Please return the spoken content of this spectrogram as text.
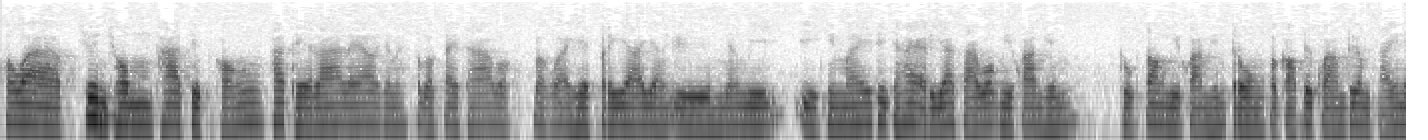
เพราะว่าชื่นชมภาสิทธิ์ของพระเถระแล้วใช่ไหมเขาบอกใต้เท้าบอก บอกว่าเหตุปริยาอย่างอื่น ยังมีอีกไหมที่จะให้อริยสาวกมีความเห็น ถูกต้องมีความเห็นตรง ประกอบด้วยความเลื่อมใสใน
